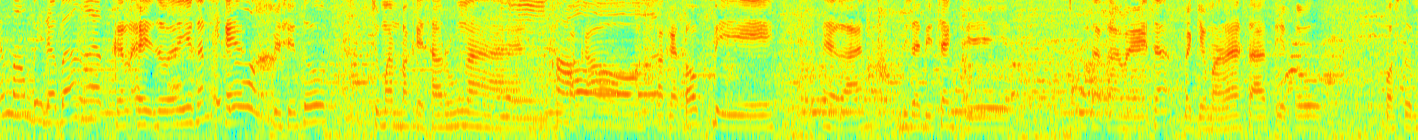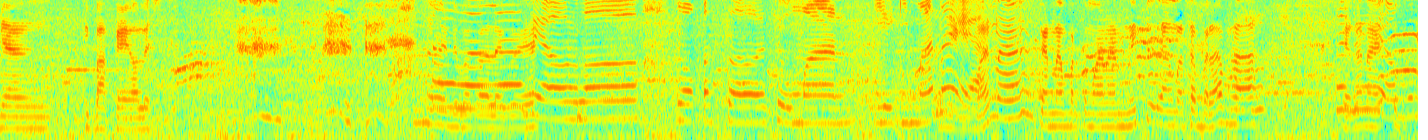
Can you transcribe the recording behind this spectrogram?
emang beda banget. kan eh sebenarnya kan Itu- kayak di situ cuman pakai sarungan, Hmm, pakai kaos. kaos, pakai topi, ya kan bisa dicek di Instagram Meca bagaimana saat itu kostum yang dipakai oleh dipakai oleh gue ya. Ya kesel cuman ya gimana Ya, ya? gimana? Karena pertemanan itu yang tak seberapa. ya kan ya aku ampun.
